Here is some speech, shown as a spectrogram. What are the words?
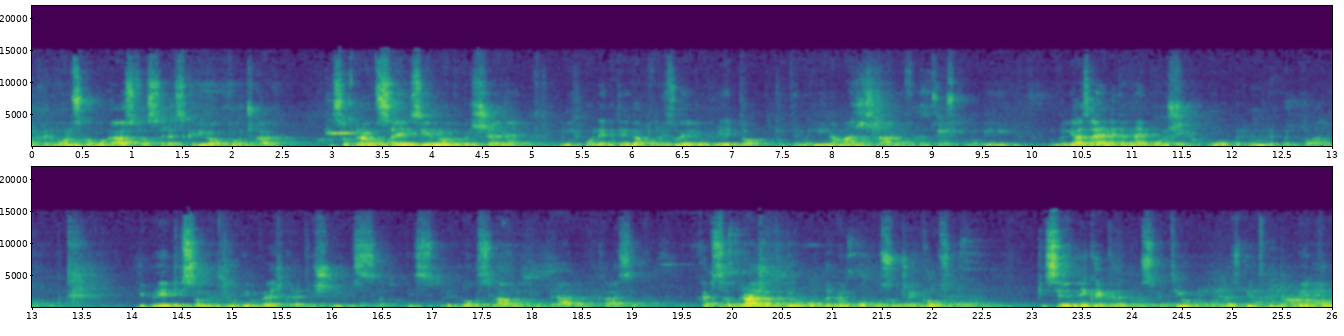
in harmonsko bogatstvo se razkriva v točkah, ki so prav vse izjemno dovršene in jih poleg tega povezuje libreto, ki temelji na manj znani francoski noveli in velja za enega najboljših v opernem repertoarju. Libreti so med drugim večkrat išli iz, iz predlog slavnih literarnih klasik, kar se odraža tudi v opernem opusu Čajkovskega, ki se je nekajkrat posvetil v razbitvi libretov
